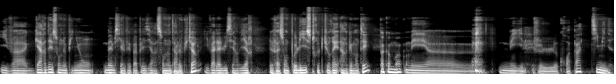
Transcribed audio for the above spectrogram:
il va garder son opinion même si elle fait pas plaisir à son interlocuteur, il va la lui servir de façon polie, structurée, argumentée, Pas comme moi, quoi. mais euh, mais je le crois pas timide.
